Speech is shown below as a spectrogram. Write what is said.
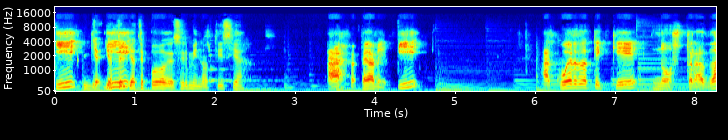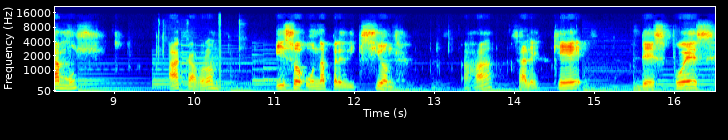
Y, ya, te, ya te puedo decir mi noticia. Ah, espérame. Y Acuérdate que Nostradamus. Ah, cabrón. Hizo una predicción. Ajá. ¿Sale? Que después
